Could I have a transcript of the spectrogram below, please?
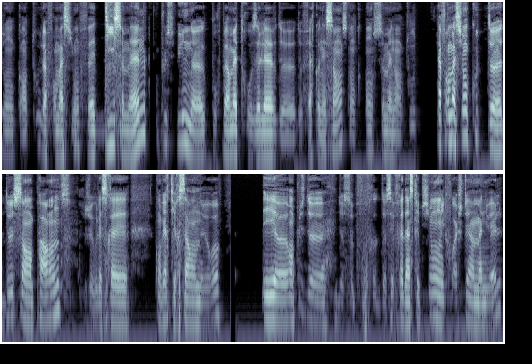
Donc, en tout, la formation fait 10 semaines, plus une euh, pour permettre aux élèves de, faire connaissance. Donc, 11 semaines en tout. La formation coûte euh, 200 pounds. Je vous laisserai convertir ça en euros. Et euh, en plus de, de, ces frais d'inscription, il faut acheter un manuel.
